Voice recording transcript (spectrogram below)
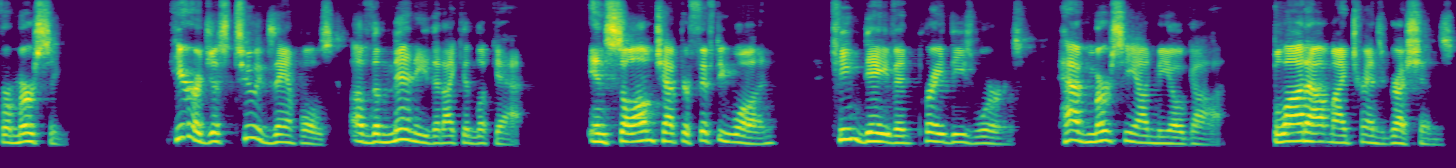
for mercy. Here are just two examples of the many that I could look at. In Psalm chapter 51, King David prayed these words Have mercy on me, O God. Blot out my transgressions.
